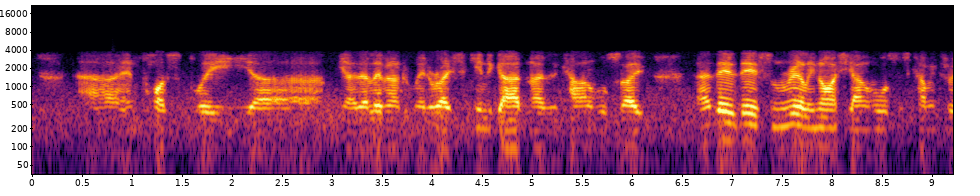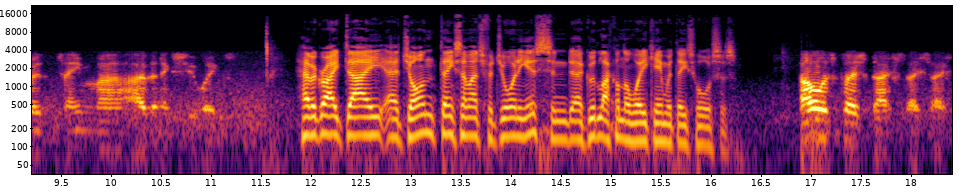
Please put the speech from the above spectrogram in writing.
uh, and possibly uh, you know the 1100 metre race, to kindergarten over the carnival. So uh, there, there's some really nice young horses coming through the team uh, over the next few weeks. Have a great day, uh, John. Thanks so much for joining us, and uh, good luck on the weekend with these horses. Oh, it's a pleasure, Dave. Stay safe.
